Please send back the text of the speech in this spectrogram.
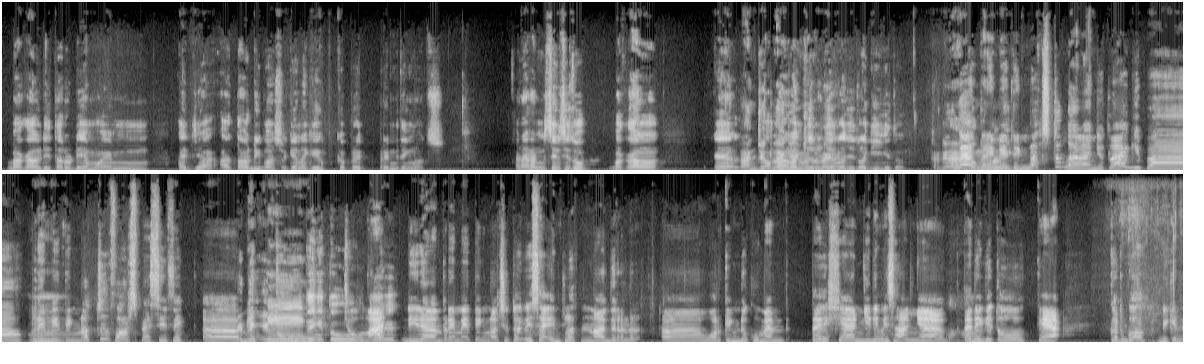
bakal ditaruh di MOM aja atau dimasukin lagi ke pre, pre-meeting notes. Karena kan since itu bakal kayak Lanjut apa lagi lanjut lanjut, lanjut lagi gitu. Tergantung kali. pre-meeting notes tuh nggak lanjut lagi, Pal. Pre-meeting notes tuh for specific uh, Meeting meeting. itu. Meeting itu, Cuman oke. di dalam pre-meeting notes itu bisa include another uh, working documentation. Jadi misalnya Aha. tadi gitu kayak kan gue bikin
